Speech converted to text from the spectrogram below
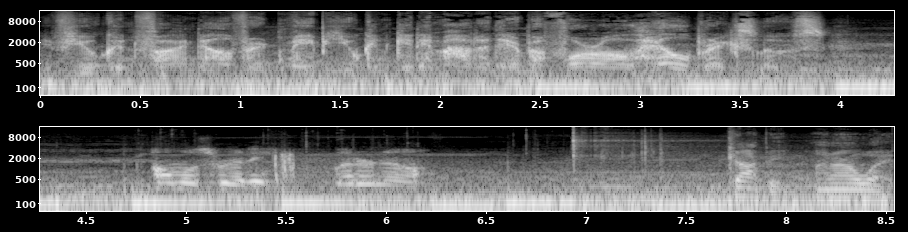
If you can find Alfred, maybe you can get him out of there before all hell breaks loose. Almost ready. Let her know. Copy. On our way.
